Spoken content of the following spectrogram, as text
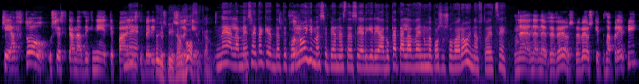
και αυτό ουσιαστικά να δεικνύεται πάλι ναι. στην περίπτωση του δόθηκαν. Ναι, αλλά μέσα ήταν και εντατικολόγημα, σε είπε Αναστασία Αργυριάδου. Καταλαβαίνουμε πόσο σοβαρό είναι αυτό, έτσι. Ναι, ναι, ναι, βεβαίως, βεβαίως. Και θα πρέπει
